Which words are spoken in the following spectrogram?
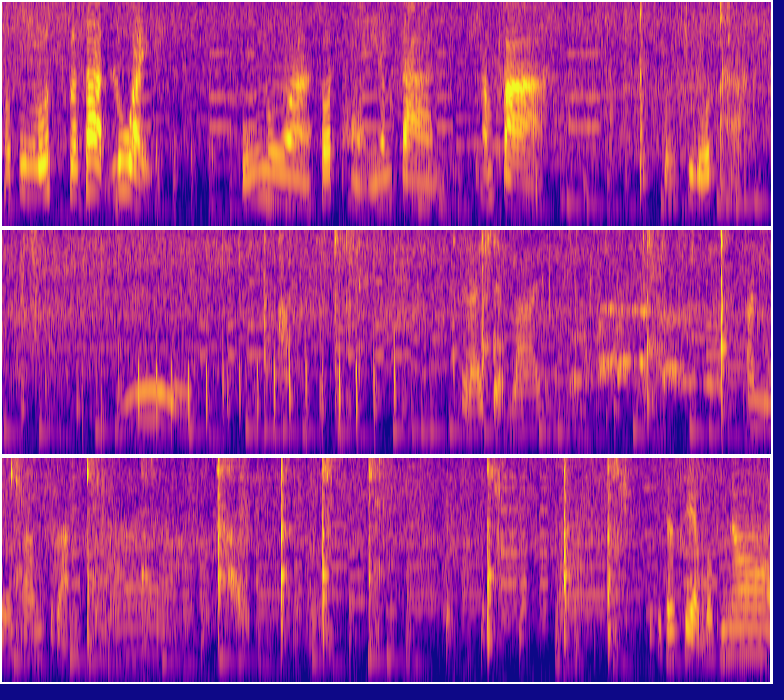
มาปรุงรสซาดลวยผงนัวซอสหอยน้ำตาล น้ำปลาผงชูรสค่ะ จะได้เจ็บลายพันหมูสามสันค่ะจะเสียบบอกพี่น้อง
